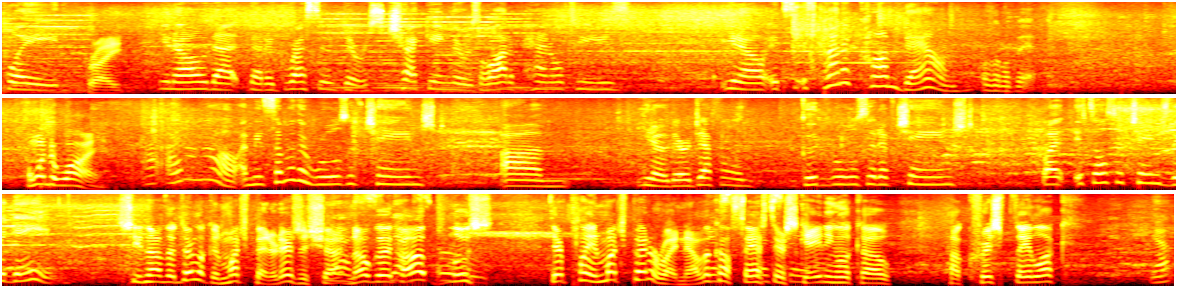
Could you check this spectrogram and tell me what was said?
played. Right. You know, that, that aggressive, there was checking, there was a lot of penalties. You know, it's it's kind of calmed down a little bit. I wonder why. I, I don't know. I mean, some of the rules have changed. Um, you know, there are definitely good rules that have changed, but it's also changed the game. See now they're looking much better. There's a shot. Yes, no good. yes. Oh, Ooh. loose. They're playing much better right now. Look Yes, how fast they're they skating. Look how how crisp they look. Yep,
